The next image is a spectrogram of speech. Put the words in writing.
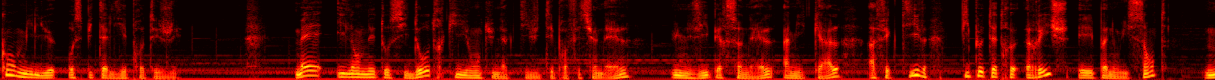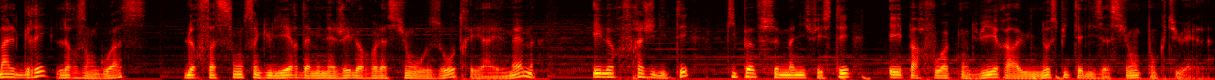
qu'en milieu hospitalier protégé. Mais il en est aussi d'autres qui ont une activité professionnelle, une vie personnelle, amicale, affective, qui peut être riche et épanouissante malgré leurs angoisses, leur façon singulière d'aménager leurs relations aux autres et à elles-mêmes, et leur fragilité qui peuvent se manifester et parfois conduire à une hospitalisation ponctuelle.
